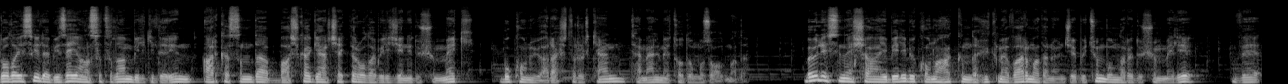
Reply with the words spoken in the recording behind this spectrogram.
Dolayısıyla bize yansıtılan bilgilerin arkasında başka gerçekler olabileceğini düşünmek bu konuyu araştırırken temel metodumuz olmalı. Böylesine şaibeli bir konu hakkında hükme varmadan önce bütün bunları düşünmeli ve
